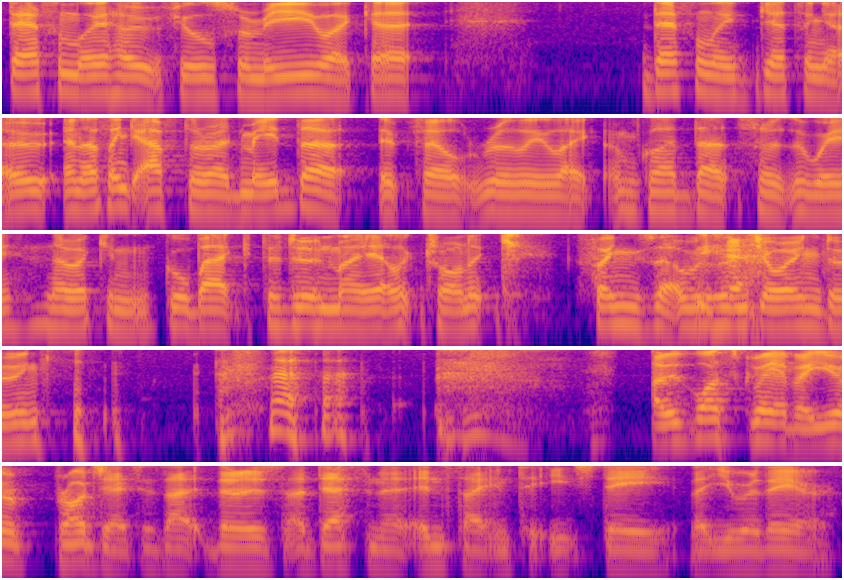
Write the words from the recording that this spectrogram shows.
definitely how it feels for me. Like, uh, definitely getting it out. And I think after I'd made that, it felt really like I'm glad that's out the way. Now I can go back to doing my electronic things that I was Yeah. enjoying doing. I mean, what's great about your project is that there is a definite insight into each day that you were there,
